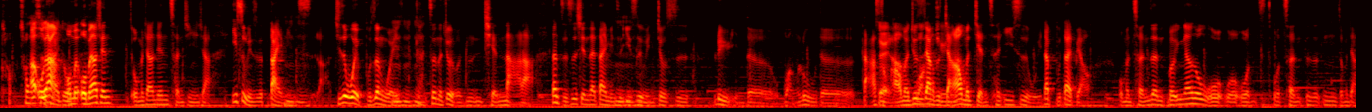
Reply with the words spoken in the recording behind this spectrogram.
冲冲啊，我。我们我们要先，我们先先澄清一下，一四五零是个代名词啦。其实我也不认为，干真的就有嗯钱拿啦，但只是现在代名词一四五零就是绿营的网络的打手好，我们就是这样子讲，然后我们简称一四五零，但不代表我们承认，不应该说我我我我承呃嗯怎么讲？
